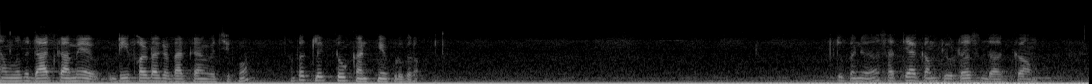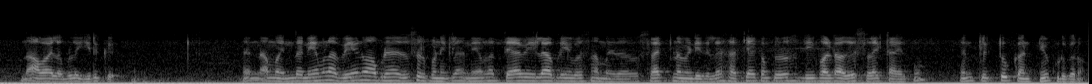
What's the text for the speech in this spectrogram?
நம்ம வந்து டாட் காமே டிஃபால்ட்டாக இருக்கிற டாட் காம் வச்சுக்குவோம். அப்போ கிளிக் டூ கண்டினியூ கொடுக்குறோம். சத்யா கம்ப்யூட்டர்ஸ் டாட் காம் தான் அவைலபிளாக இருக்குது தென் நம்ம இந்த நேம்லாம் வேணும் அப்படின்னா ரிஜிஸ்டர் பண்ணிக்கலாம். நேம்லாம் தேவையில்லை அப்படிங்கிற நம்ம இதை செலக்ட் பண்ண வேண்டியதில்லை. சத்யா கம்ப்யூட்டர்ஸ் டிஃபால்ட்டாக அதுவே செலக்ட் ஆகிருக்கும் தென் கிளிக் டு கண்டினியூ கொடுக்குறோம்.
